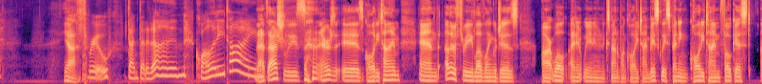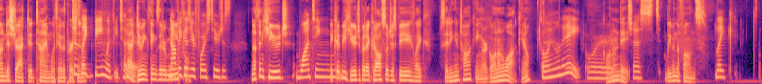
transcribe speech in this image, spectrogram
yeah. through Dun dun dun dun. Quality time. That's Ashley's. Hers is quality time, and the other three love languages are well. I didn't. We didn't even expound upon quality time. Basically, spending quality time, focused, undistracted time with the other person. just like being with each other. yeah, doing things that are meaningful. not because you're forced to, just nothing huge. wanting. It could be huge, but it could also just be like sitting and talking or going on a walk. You know, going on a date or Going on a date. Just leaving the phones. like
